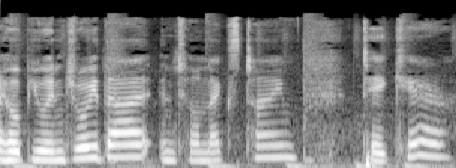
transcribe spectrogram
I hope you enjoyed that. Until next time, take care.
